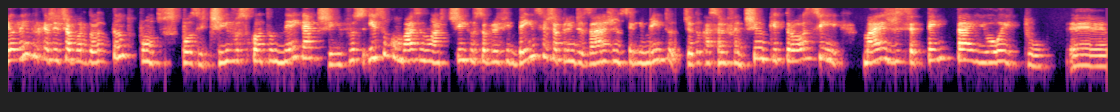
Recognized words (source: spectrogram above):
Eu lembro que a gente abordou tanto pontos positivos quanto negativos, isso com base num artigo sobre evidências de aprendizagem no segmento de educação infantil, que trouxe mais de 78 é,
